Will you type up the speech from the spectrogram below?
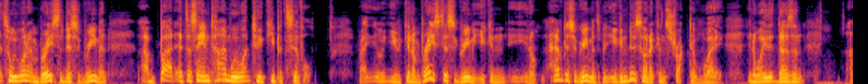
So we want to embrace the disagreement, uh, but at the same time, we want to keep it civil right? You can embrace disagreement. You can, you know, have disagreements, but you can do so in a constructive way, in a way that doesn't uh,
